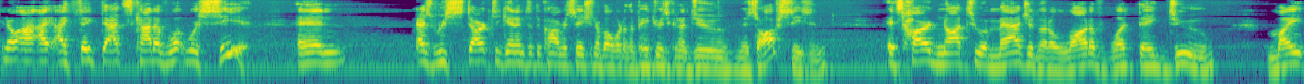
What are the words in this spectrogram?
you know, I, I think that's kind of what we're seeing. And as we start to get into the conversation about what are the Patriots going to do this offseason, it's hard not to imagine that a lot of what they do might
